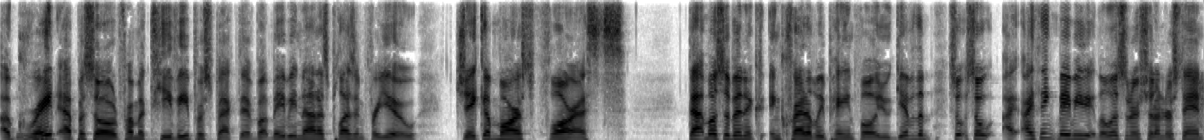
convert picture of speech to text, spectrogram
a great episode from a TV perspective, but maybe not as pleasant for you. Jacob Maarse florists. That must have been incredibly painful. You give them so so. I, I think maybe the listener should understand.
